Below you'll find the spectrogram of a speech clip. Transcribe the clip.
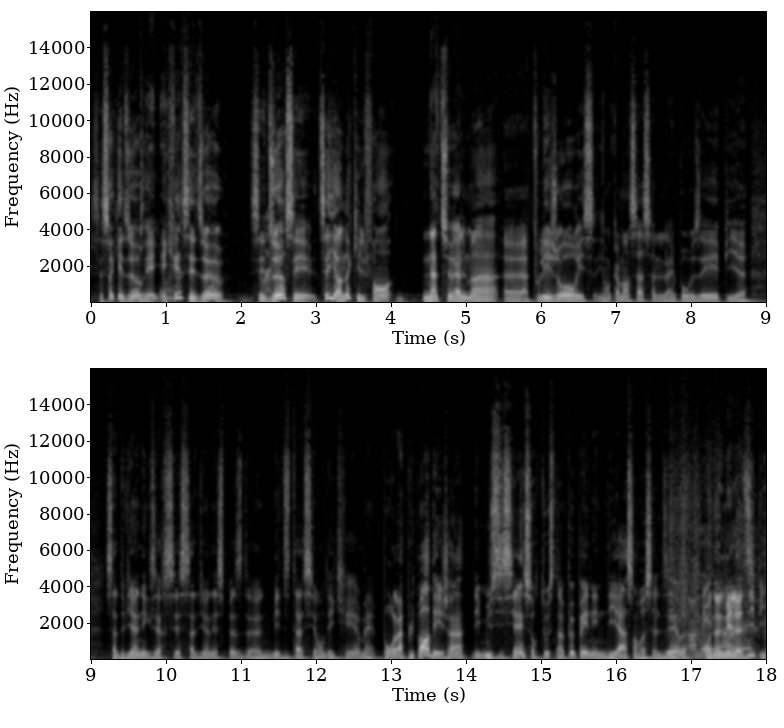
C'est ça qui est dur. Puis, É- ouais. Écrire, c'est dur. C'est Ouais. dur. C'est, tu sais, il y en a qui le font naturellement euh, à tous les jours. Ils, ont commencé à se l'imposer, puis euh, ça devient un exercice, ça devient une espèce de méditation d'écrire. Mais pour la plupart des gens, des musiciens surtout, c'est un peu pain in the ass, on va se le dire. Ah, on a une non, mélodie, puis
